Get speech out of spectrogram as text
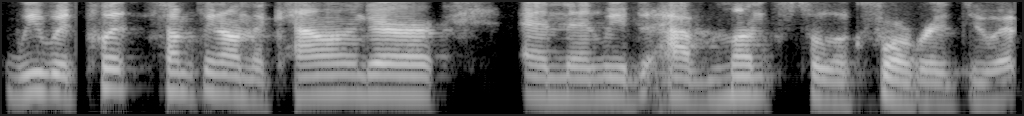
we would put something on the calendar and then we'd have months to look forward to it.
